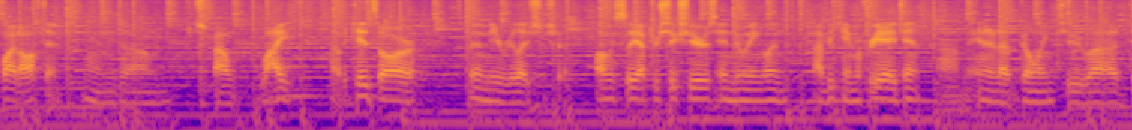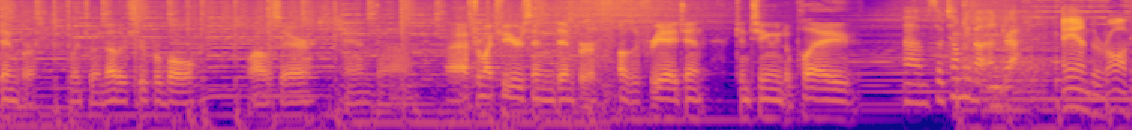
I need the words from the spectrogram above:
quite often, and um, just about life, how the kids are. It's been a new relationship. Obviously, after six years in New England, I became a free agent. Um, ended up going to uh, Denver. Went to another Super Bowl while I was there, and uh, after my two years in Denver, I was a free agent, continuing to play. Um, so tell me about undrafted. And they're off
